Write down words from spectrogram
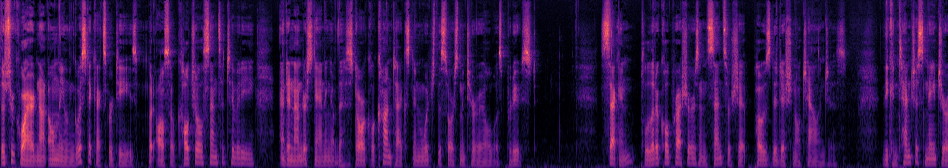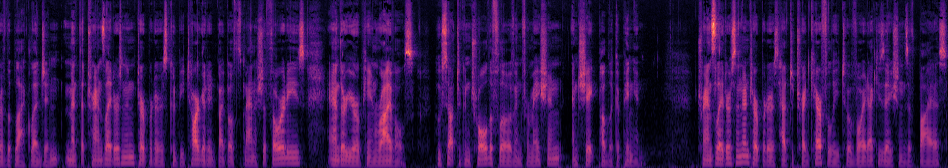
This required not only linguistic expertise, but also cultural sensitivity and an understanding of the historical context in which the source material was produced. Second, political pressures and censorship posed additional challenges. The contentious nature of the Black Legend meant that translators and interpreters could be targeted by both Spanish authorities and their European rivals, who sought to control the flow of information and shape public opinion. Translators and interpreters had to tread carefully to avoid accusations of bias,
